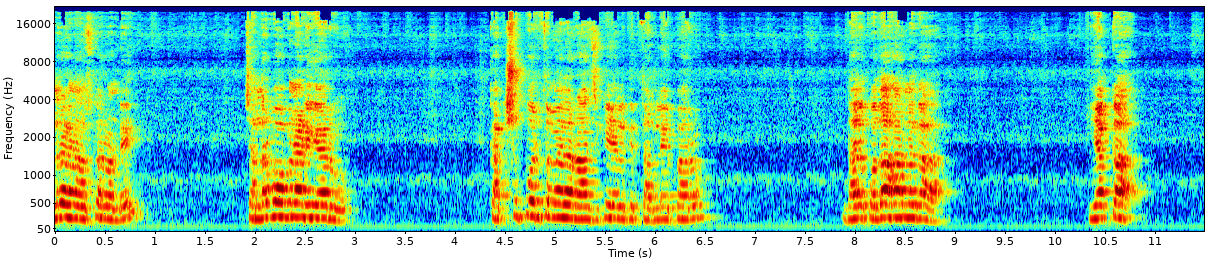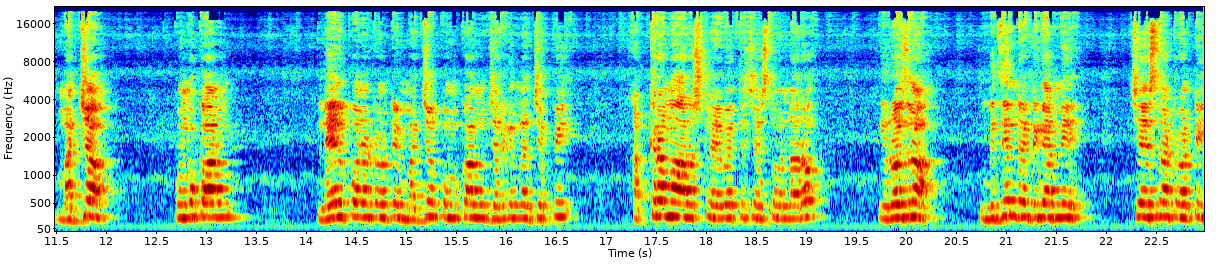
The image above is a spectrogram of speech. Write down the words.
అందరికీ నమస్కారం అండి. చంద్రబాబు నాయుడు గారు కక్షపూరితమైన రాజకీయాలకి తరలిపారు. దానికి ఉదాహరణగా ఈ యొక్క మద్య కుంభకోణం లేనిపోయినటువంటి మద్యం కుంభకోణం జరిగిందని చెప్పి అక్రమ అరెస్టులు ఏవైతే చేస్తూ ఉన్నారో ఈ రోజున మిథిన్ రెడ్డి గారిని చేసినటువంటి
